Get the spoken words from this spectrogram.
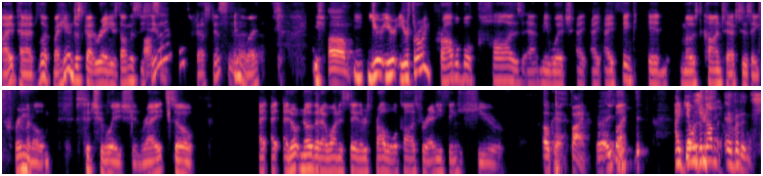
iPad, look, my hand just got raised on this. You see that? That's festive. that. Anyway, Um, you're you're you're throwing probable cause at me, which I, I I think in most contexts is a criminal situation, right? So. I, I- I don't know that I want to say there's probable cause for anything here. okay, fine. Uh, But- y- I get There was what enough saying. evidence.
